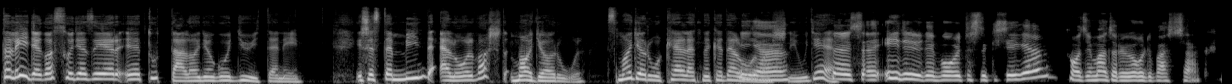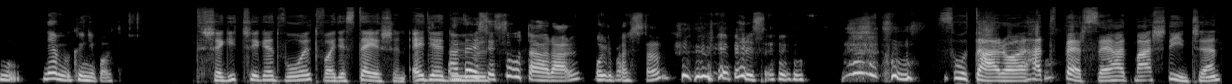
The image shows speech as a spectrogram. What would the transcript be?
A lényeg az, hogy azért tudtál anyagot gyűjteni. És ezt te mind elolvast magyarul. Ezt magyarul kellett neked elolvasni, Igen. ugye? Persze, időre volt szükségem, hogy magyarul olvassák. Nem könnyű volt. Segítséged volt, vagy ez teljesen egyedül? Hát persze, szótárral olvastam. persze. Szótárral, hát persze, hát más nincsen.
